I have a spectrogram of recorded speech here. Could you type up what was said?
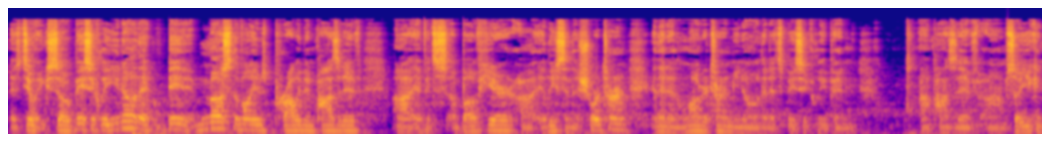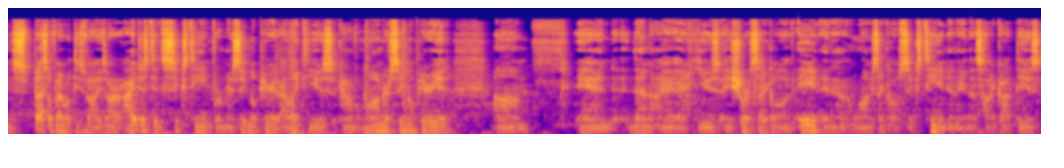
is doing. So basically, you know that most of the volume's probably been positive uh, if it's above here, uh, at least in the short term, and then in the longer term, you know that it's basically been uh, positive. Um, so you can specify what these values are. I just did 16 for my signal period. I like to use kind of a longer signal period. Um, and then I use a short cycle of 8 and a long cycle of 16 and that's how I got these.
